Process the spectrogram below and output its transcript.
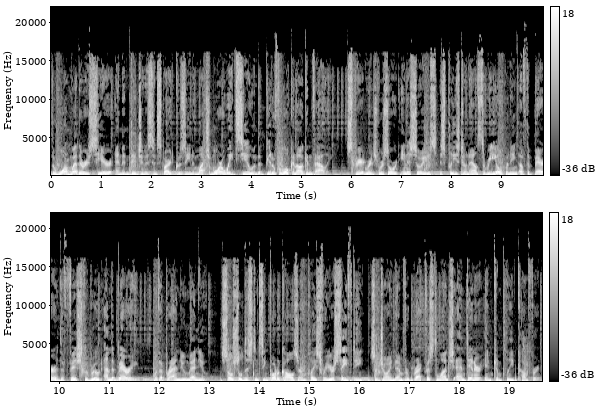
The warm weather is here, and Indigenous inspired cuisine and much more awaits you in the beautiful Okanagan Valley. Spirit Ridge Resort in Osoyoos is pleased to announce the reopening of the bear, the fish, the root, and the berry with a brand new menu. Social distancing protocols are in place for your safety, so join them for breakfast, lunch, and dinner in complete comfort.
